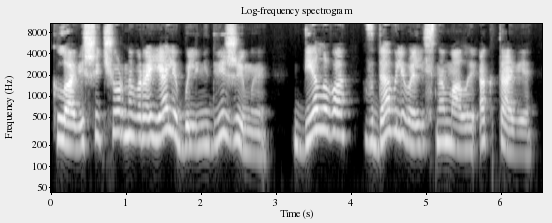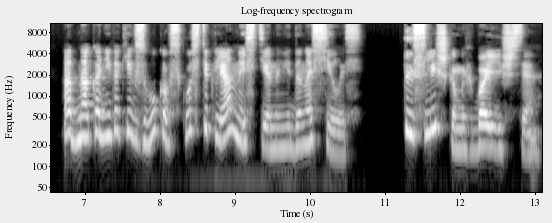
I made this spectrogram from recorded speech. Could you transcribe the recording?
Клавиши черного рояля были недвижимые, белого вдавливались на малой октаве, однако никаких звуков сквозь стеклянные стены не доносилось. «Ты слишком их боишься»,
